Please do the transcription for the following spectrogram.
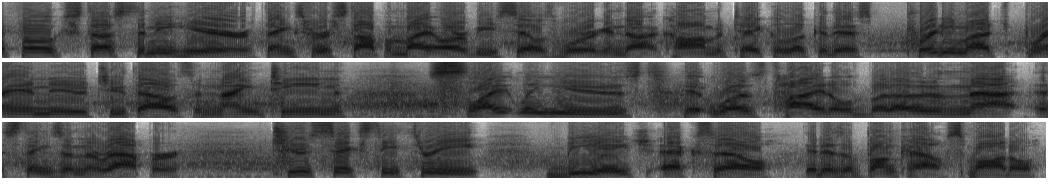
folks, Dustin E here. Thanks for stopping by RVSalesOregon.com to take a look at this pretty much brand new 2019, slightly used. It was titled, but other than that, this thing's in the wrapper. 263 BHXL. It is a bunkhouse model.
